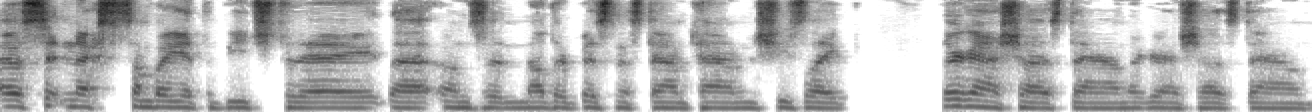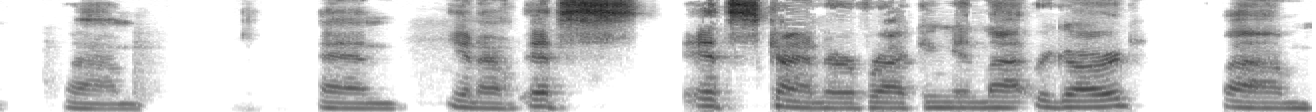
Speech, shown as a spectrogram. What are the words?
i was sitting next to somebody at the beach today that owns another business downtown and she's like they're going to shut us down. They're going to shut us down. Um, and you know it's it's kind of nerve wracking in that regard um,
